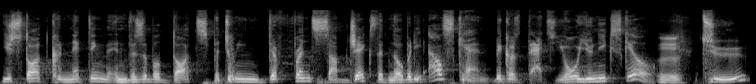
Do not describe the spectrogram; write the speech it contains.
you start connecting the invisible dots between different subjects that nobody else can because that's your unique skill. Hmm. Two,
